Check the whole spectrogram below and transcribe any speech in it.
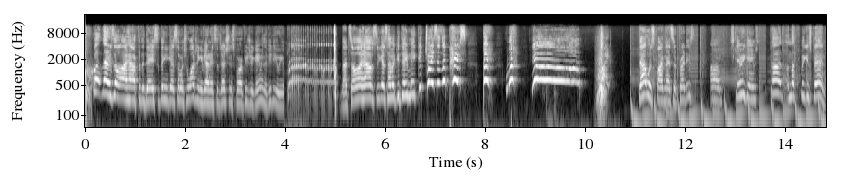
Well, that is all I have for the day, so thank you guys so much for watching. If you have any suggestions for a future game in the video, that's all I have, so you guys have a good day, make good choices, and peace! Yeah! Bye! That was Five Nights at Freddy's. Um, scary games, not, I'm not the biggest fan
